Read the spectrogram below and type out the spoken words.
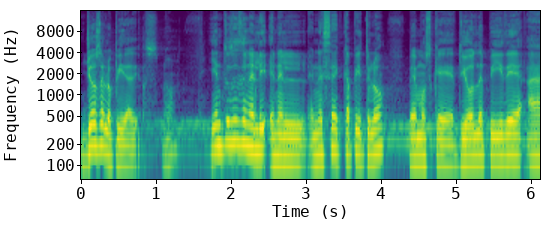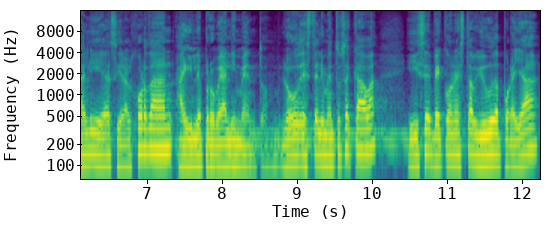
yo se lo pida a Dios. Y entonces en, en ese capítulo vemos que Dios le pide a Elías ir al Jordán, ahí le provee alimento. Luego de este alimento se acaba y dice, ve con esta viuda por allá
